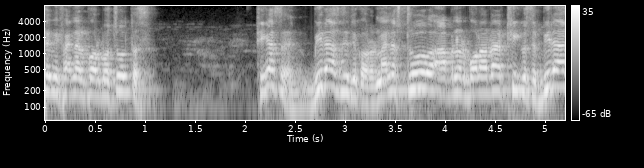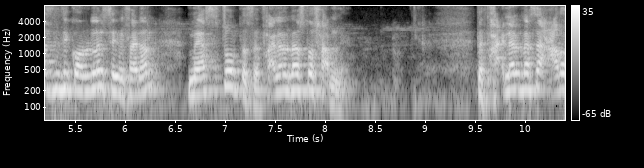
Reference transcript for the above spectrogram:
সেমিফাইনাল পর্ব চলতেছে। ঠিক আছে? বিরাজনীতিকরণ। মাইনাস টু আপনার বলাটা ঠিক হচ্ছে বিরাজনীতিকরণের সেমিফাইনাল ম্যাচ চলতেছে। ফাইনাল ম্যাচ তো সামনে। তো ফাইনাল ম্যাচে আরও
